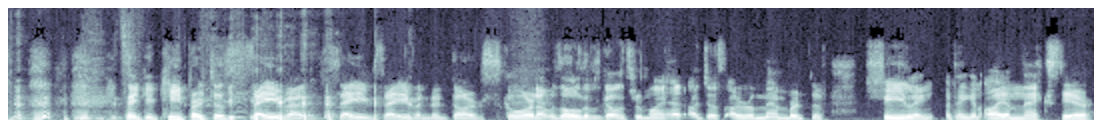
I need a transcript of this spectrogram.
Thinking keeper, just save it, save, save, and then Darbs score. That was all that was going through my head. I just, I remembered the feeling. I thinking, I am next here,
